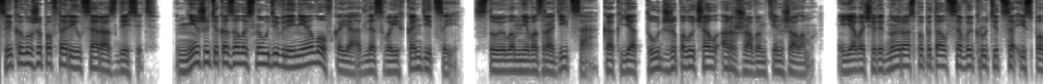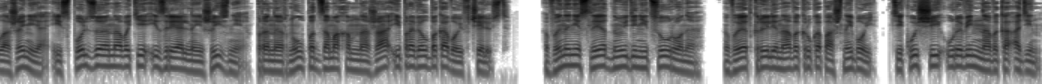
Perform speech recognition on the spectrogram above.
Цикл уже повторился раз десять. Нежить оказалась на удивление ловкая для своих кондиций. Стоило мне возродиться, как я тут же получал ржавым кинжалом. Я в очередной раз попытался выкрутиться из положения, используя навыки из реальной жизни, пронырнул под замахом ножа и провел боковой в челюсть. Вы нанесли одну единицу урона. Вы открыли навык рукопашный бой. Текущий уровень навыка 1.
